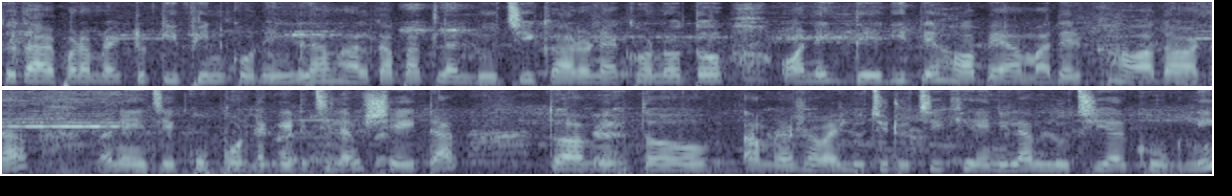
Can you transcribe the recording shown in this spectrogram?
তো তারপর আমরা একটু টিফিন করে নিলাম হালকা পাতলা লুচি কারণ এখনও তো অনেক দেরিতে হবে আমাদের খাওয়া দাওয়াটা মানে যে কুপনটা কেটেছিলাম সেইটা। তো আমি তো আমরা সবাই লুচি টুচি খেয়ে নিলাম লুচি আর ঘুগনি।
